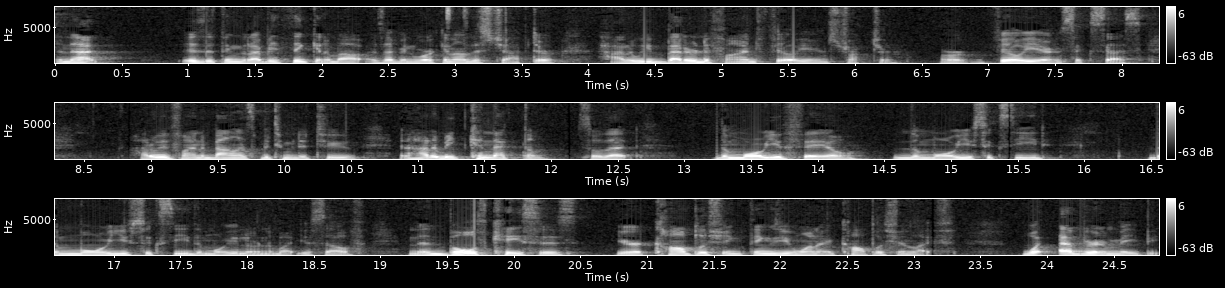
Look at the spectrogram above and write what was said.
And that is the thing that I've been thinking about as I've been working on this chapter. How do we better define failure and structure or failure and success? How do we find a balance between the two? And how do we connect them so that the more you fail, the more you succeed? The more you succeed, the more you learn about yourself. And in both cases, you're accomplishing things you want to accomplish in life, whatever it may be.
